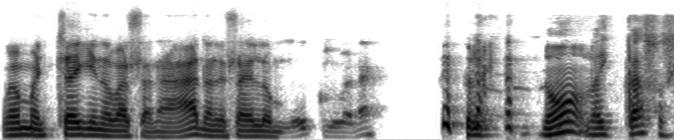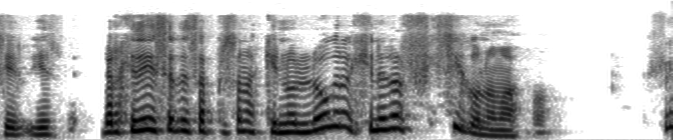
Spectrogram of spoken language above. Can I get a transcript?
Batman Chaggy no pasa nada, no le salen los músculos, ¿verdad? No, no hay caso. Sí, pero es que debe ser de esas personas que no logran generar físico nomás. Sí.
